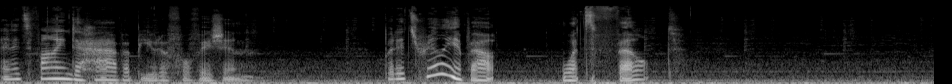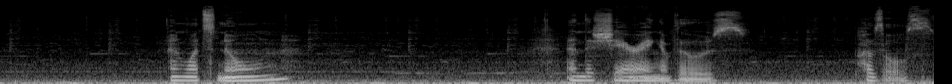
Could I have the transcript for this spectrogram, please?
And it's fine to have a beautiful vision, but it's really about what's felt and what's known and the sharing of those puzzles.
